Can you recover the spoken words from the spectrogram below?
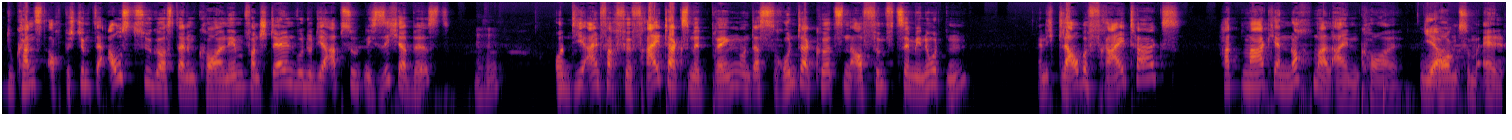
du kannst auch bestimmte Auszüge aus deinem Call nehmen von Stellen, wo du dir absolut nicht sicher bist. Mhm und die einfach für freitags mitbringen und das runterkürzen auf 15 Minuten. Denn ich glaube, freitags hat Marc ja noch mal einen Call. Ja. Morgens um 11.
